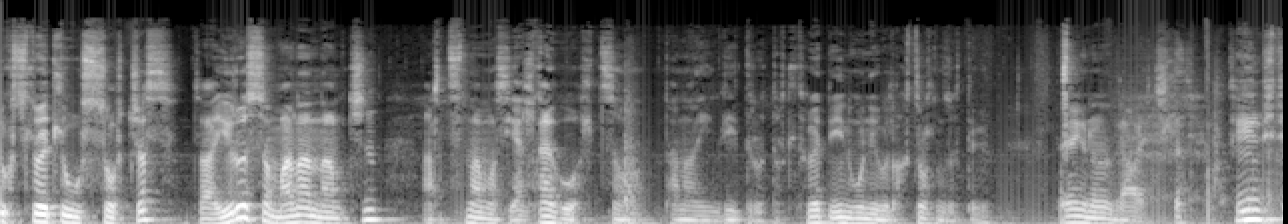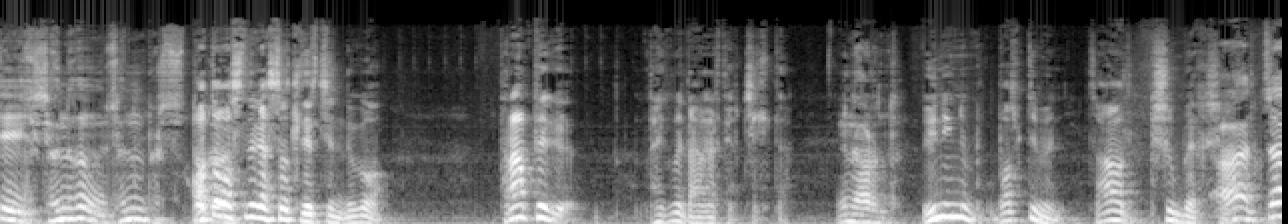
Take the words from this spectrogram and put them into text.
нөхцөл байдал үүссэн учраас за ерөөсөн манай нам чинь ардс намаас ялгаагүй болцсон. Танаа энэ лидерүүд хүртэл. Тэгээд энэ хүнийг бол огцруулсан зүйтэй гэдэг. Тэгээд энэ нэг аваачлаа. Тийм гэхдээ их сонирхон сонирн процесс. Одоо бас нэг асуудал ярьж байна нөгөө Трампыг танхимын дараагаар тавьчих л та. Энэ хооронд. Энэ энэ болд юм байна. Заавал гişүн байх шиг. Аа за.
